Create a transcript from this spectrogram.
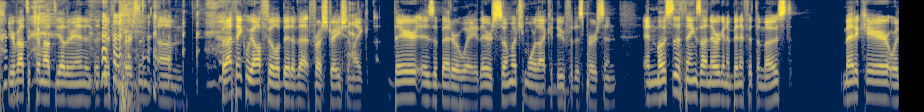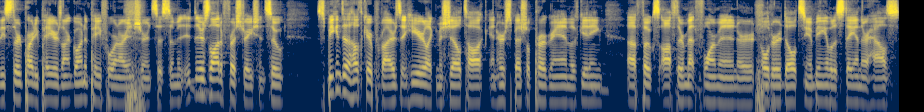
You're about to come out the other end as a different person. Um, but I think we all feel a bit of that frustration. Like there is a better way. There's so much more that I could do for this person, and most of the things I know are going to benefit the most. Medicare or these third party payers aren't going to pay for in our insurance system. It, it- there's a lot of frustration. So, speaking to the healthcare providers that hear like Michelle talk and her special program of getting uh, folks off their metformin or older adults, you know, being able to stay in their house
